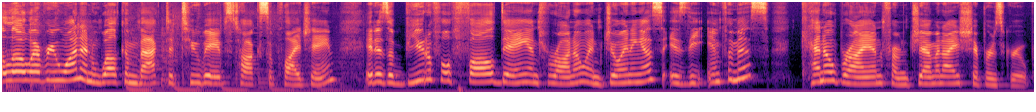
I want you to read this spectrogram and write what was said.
Hello, everyone, and welcome back to Two Babes Talk Supply Chain. It is a beautiful fall day in Toronto, and joining us is the infamous Ken O'Brien from Gemini Shippers Group.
